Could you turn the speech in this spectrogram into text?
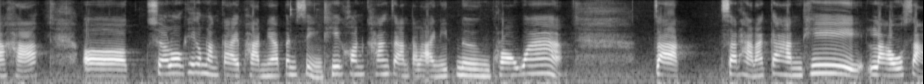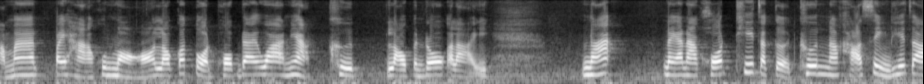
นะคะเเชื้อโรคที่กำลังกลายพันธุ์นี้เป็นสิ่งที่ค่อนข้างจะอันตรายนิดนึง เพราะว่าจาก สถานการณ์ที่เราสามารถไปหาคุณหมอ แล้วก็ตรวจพบได้ว่าเนี่ยคือเราเป็นโรคอะไรณในอนาคตที่จะเกิดขึ้นนะคะ สิ่งที่จะ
